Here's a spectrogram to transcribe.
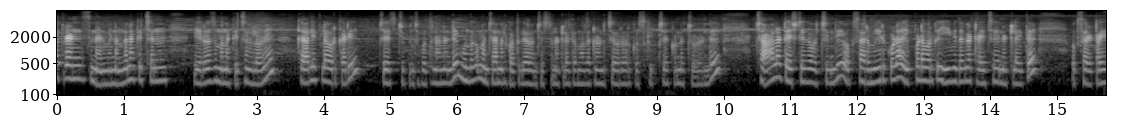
నమస్తే ఫ్రెండ్స్ నేను మీ నందన కిచెన్. ఈరోజు మన కిచెన్లోనే క్యాలీఫ్లవర్ కర్రీ చేసి చూపించబోతున్నానండి. ముందుగా మన ఛానల్ కొత్తగా ఎవరైనా చూస్తున్నట్లయితే మొదటి నుండి చివరి వరకు స్కిప్ చేయకుండా చూడండి. చాలా టేస్టీగా వచ్చింది. ఒకసారి మీరు కూడా ఇప్పటివరకు ఈ విధంగా ట్రై చేయనట్లయితే ఒకసారి ట్రై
